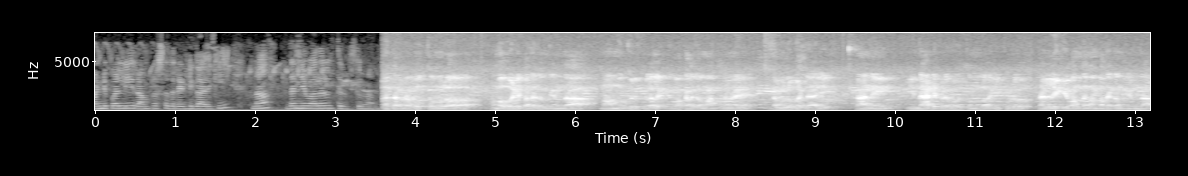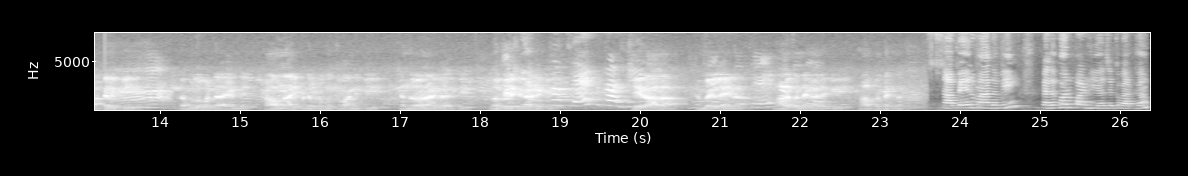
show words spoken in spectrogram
మండిపల్లి రామప్రసాద్ రెడ్డి గారికి నా ధన్యవాదాలు తెలుపుతున్నాను. గత ప్రభుత్వంలో అమ్మఒడి పథకం కింద మా ముగ్గురు పిల్లలకి ఒకరికి మాత్రమే డబ్బులు పడ్డాయి. కానీ ఈనాటి ప్రభుత్వంలో ఇప్పుడు తల్లికి వందనం పథకం కింద పిల్లలకి డబ్బులు పడ్డాయండి. కావున ఇప్పటి ప్రభుత్వానికి చంద్రబాబు నాయుడు గారికి లోకేష్ గారికి చీరాల ఎమ్మెల్యే అయిన మాలకొండ గారికి మా కృతజ్ఞతలు. నా పేరు మాధవి పెదకొరపాడు నియోజకవర్గం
